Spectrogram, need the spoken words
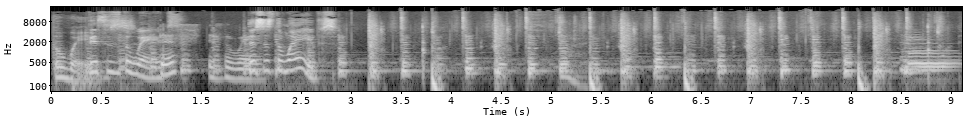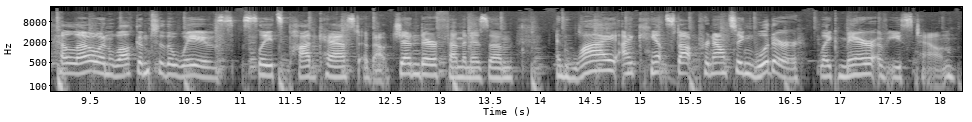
the waves. This is the waves. This is the waves. This is the waves. Hello, and welcome to The Waves, Slate's podcast about gender, feminism, and why I can't stop pronouncing Wooder like Mare of Easttown.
